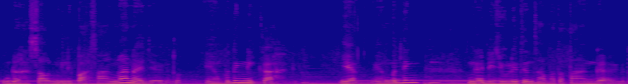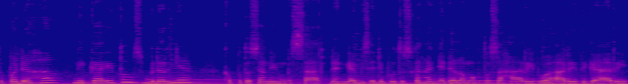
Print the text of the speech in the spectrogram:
Udah asal milih pasangan aja gitu. Yang penting nikah gitu. ya yang penting nggak dijulitin sama tetangga gitu. Padahal nikah itu sebenarnya keputusan yang besar dan nggak bisa diputuskan hanya dalam waktu sehari dua hari tiga hari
